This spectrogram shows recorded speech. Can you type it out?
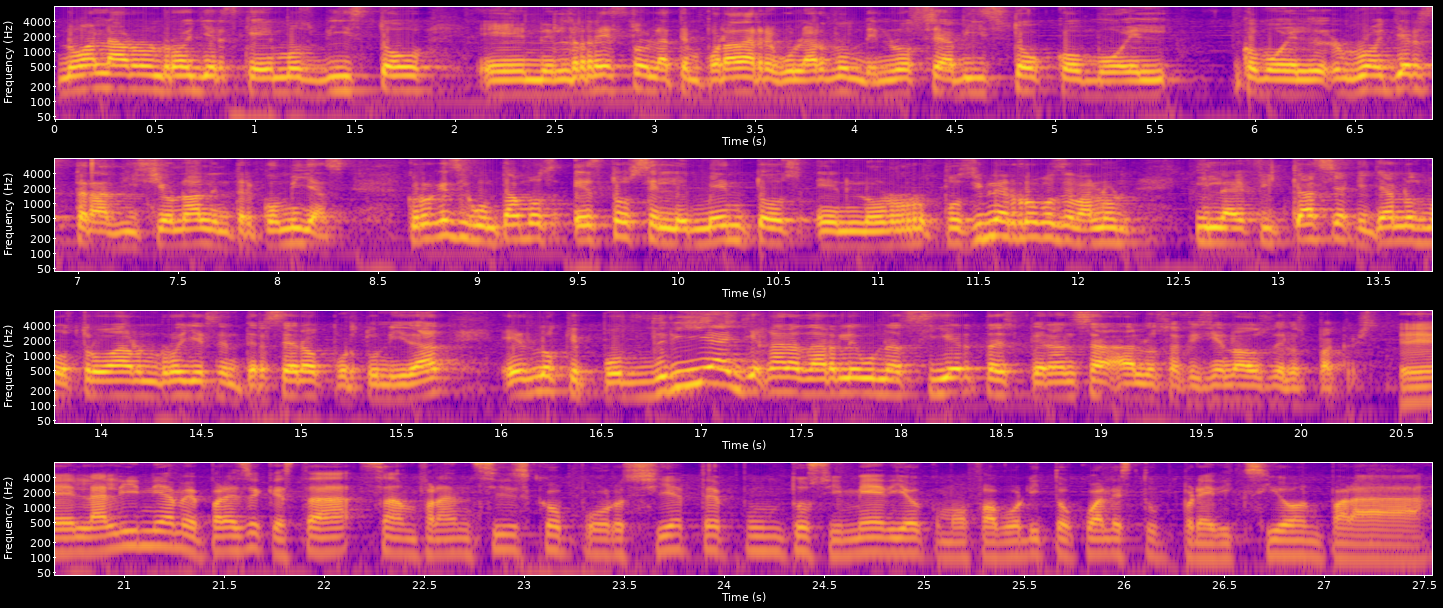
no al Aaron Rodgers que hemos visto en el resto de la temporada regular donde no se ha visto como el como el Rodgers tradicional, entre comillas. Creo que si juntamos estos elementos en los posibles robos de balón y la eficacia que ya nos mostró Aaron Rodgers en tercera oportunidad, es lo que podría llegar a darle una cierta esperanza a los aficionados de los Packers. Eh, la línea me parece que está San Francisco por 7 puntos y medio como favorito. ¿Cuál es tu predicción para,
